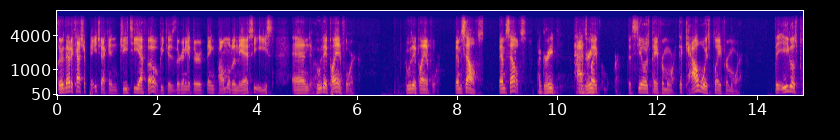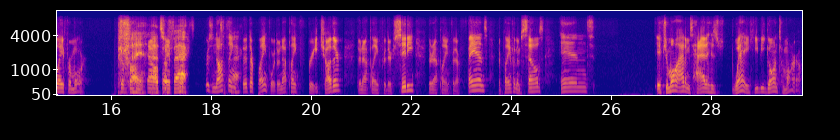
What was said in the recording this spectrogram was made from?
They're there to cash a paycheck in GTFO because they're going to get their thing pummeled in the AFC East. And who they playing for? Who they playing for? Themselves. Themselves. Agreed. Pats Agreed. play for more. The Steelers pay for more. The Cowboys play for more. The Eagles play for more. The now that's a fact. There's nothing fact. that they're playing for. They're not playing for each other. They're not playing for their city. They're not playing for their fans. They're playing for themselves. And if Jamal Adams had his way, he'd be gone tomorrow.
